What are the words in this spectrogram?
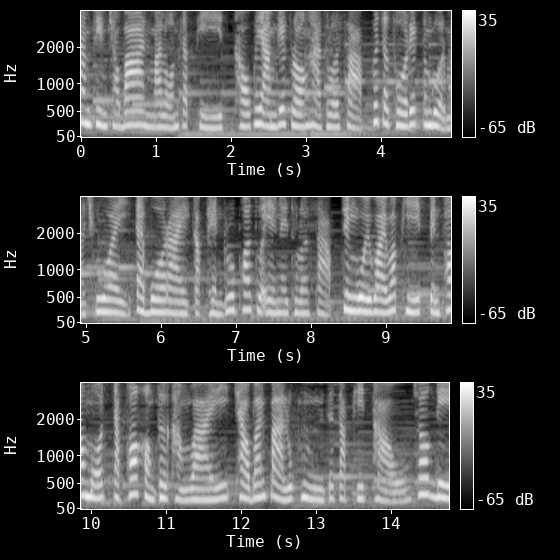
นำทีมชาวบ้านมาล้อมจับพีทเขาพยายามเรียกร้องหาโทรศัพท์ เพื่อจะโทรเรียกตำรวจมาช่วย แต่บัวไรกับเห็นรูปพ่อตัวเองในโทรศัพท์ จึงโวยวายว่าพีทเป็นพ่อมดจับพ่อของเธอขังไว้ ชาวบ้านป่าลุกฮือจะจับพีทเผา โชคดี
